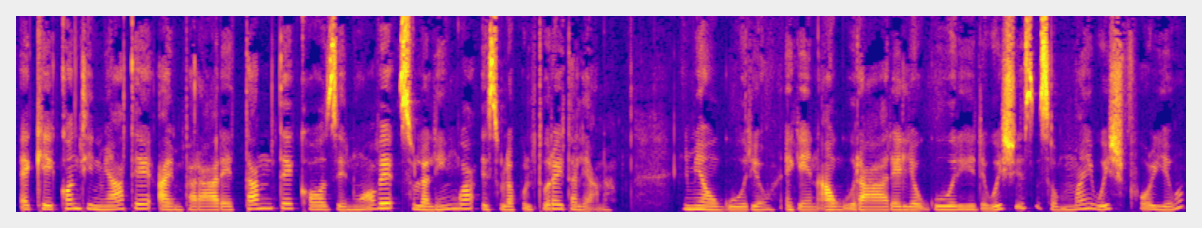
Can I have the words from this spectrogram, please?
è che continuiate a imparare tante cose nuove sulla lingua e sulla cultura italiana. Il mio augurio, again, augurare gli auguri, the wishes, so my wish for you,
